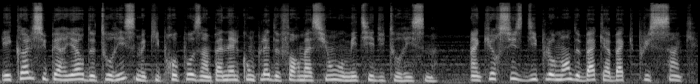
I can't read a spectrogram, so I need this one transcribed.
École supérieure de tourisme qui propose un panel complet de formation au métier du tourisme. Un cursus diplômant de bac à bac plus 5.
